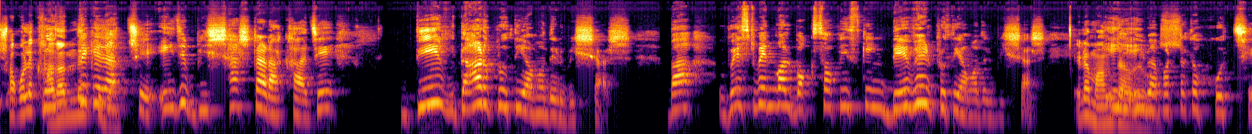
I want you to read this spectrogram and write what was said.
সকলে খাদান দেখতে যাচ্ছে। এই যে বিশ্বাসটা রাখা যে দেবদার প্রতি আমাদের বিশ্বাস বা West Bengal box office king দেবের প্রতি আমাদের বিশ্বাস এটা মানতে হবে এই ব্যাপারটা তো হচ্ছে।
